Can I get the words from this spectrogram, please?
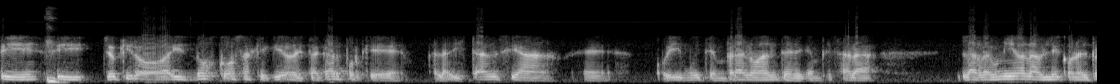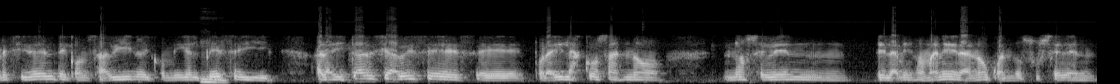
Sí, sí. Yo quiero, hay dos cosas que quiero destacar porque a la distancia, eh, hoy muy temprano antes de que empezara la reunión, hablé con el presidente, con Sabino y con Miguel mm. Pese y a la distancia a veces eh, por ahí las cosas no, no se ven de la misma manera, ¿no? Cuando suceden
